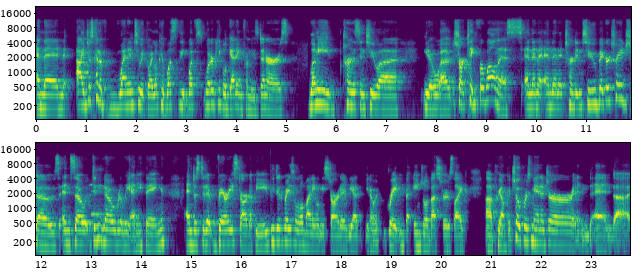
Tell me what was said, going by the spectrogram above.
and then I just kind of went into it going, okay, what's the, what's, what are people getting from these dinners? Let me turn this into a, you know, a Shark Tank for wellness, and then and then it turned into bigger trade shows, and so didn't know really anything and just did it very startupy. We did raise a little money when we started. We had, you know, great angel investors like uh, Priyanka Chopra's manager and and uh,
